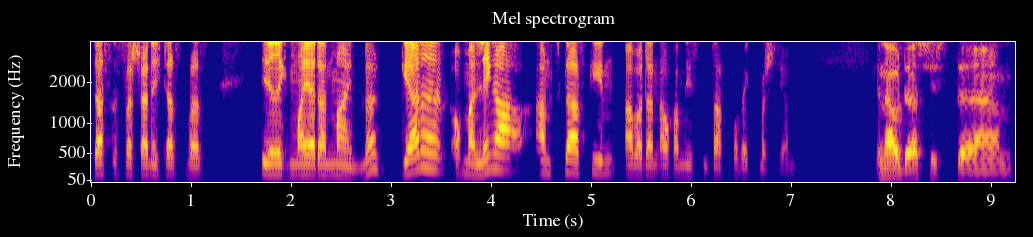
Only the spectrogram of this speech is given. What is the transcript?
Das ist wahrscheinlich das, was Erik Meyer dann meint. Ne? Gerne auch mal länger ans Glas gehen, aber dann auch am nächsten Tag vorweg marschieren. Genau das ist, ähm,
